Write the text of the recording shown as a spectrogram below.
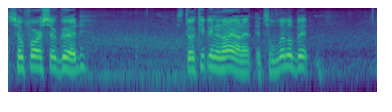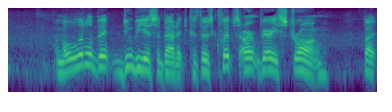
So far, so good. Still keeping an eye on it. It's a little bit, I'm a little bit dubious about it because those clips aren't very strong. But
